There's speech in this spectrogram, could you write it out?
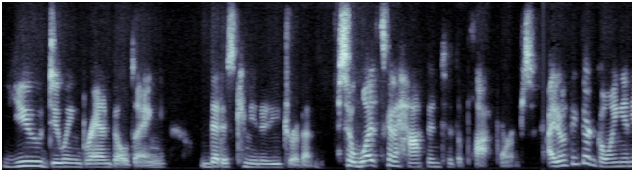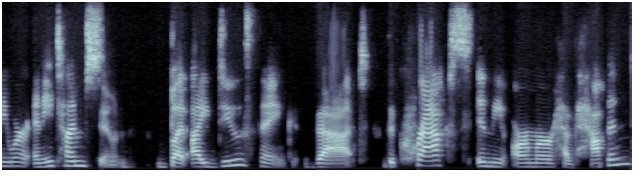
you doing brand building that is community driven. So what's going to happen to the platforms? I don't think they're going anywhere anytime soon. But I do think that the cracks in the armor have happened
